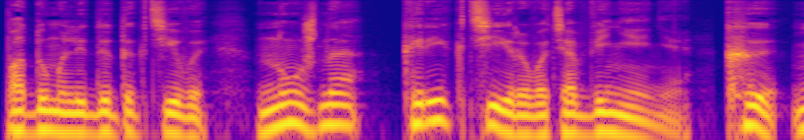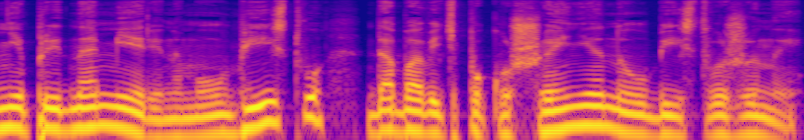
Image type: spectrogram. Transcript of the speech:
подумали детективы, нужно корректировать обвинение. К непреднамеренному убийству добавить покушение на убийство жены.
